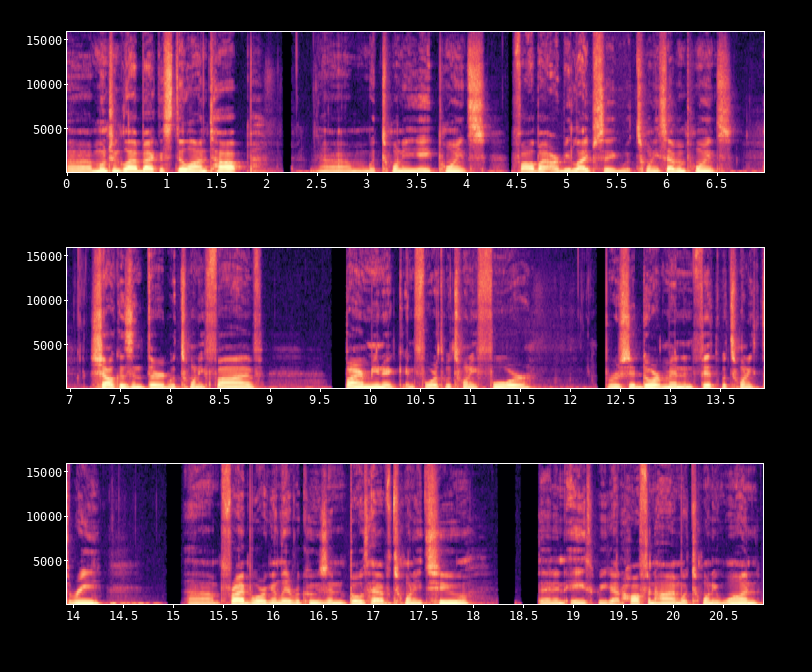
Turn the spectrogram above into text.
uh, Mönchengladbach is still on top um, with 28 points, followed by RB Leipzig with 27 points. Schalke's in third with 25. Bayern Munich in fourth with 24. Borussia Dortmund in fifth with 23. Um, Freiburg and Leverkusen both have 22. Then in eighth, we got Hoffenheim with 21.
